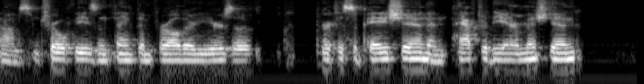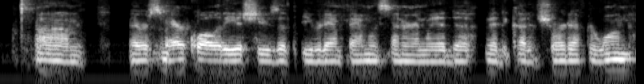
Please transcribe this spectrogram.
um, some trophies and thanked them for all their years of participation. And after the intermission, um, there were some air quality issues at the Beaver Dam Family Center, and we had to we had to cut it short after one.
